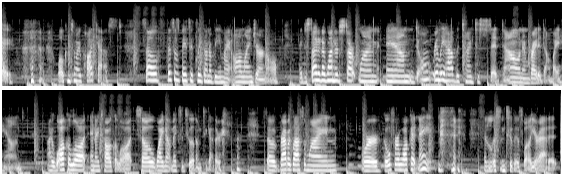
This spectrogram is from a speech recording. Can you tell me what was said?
welcome to my podcast. So, this is basically going to be my online journal. I decided I wanted to start one and don't really have the time to sit down and write it down by hand. I walk a lot and I talk a lot, so why not mix the two of them together? so, grab a glass of wine or go for a walk at night and listen to this while you're at it.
